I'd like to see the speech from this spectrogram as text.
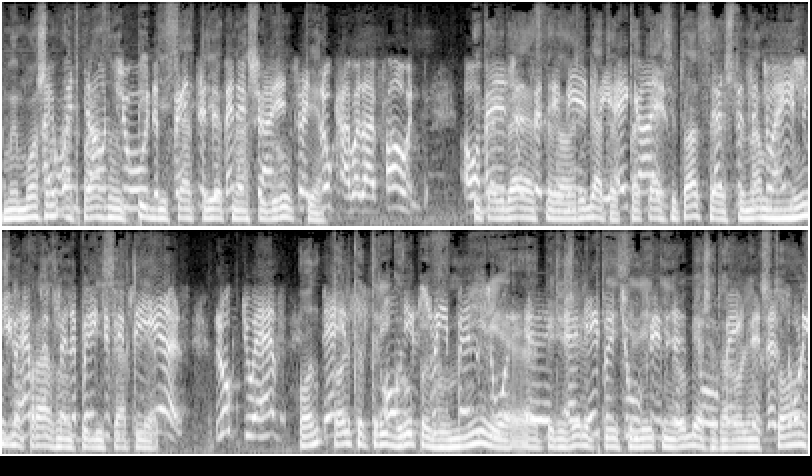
мы можем отпраздновать 50 лет нашей группе. И тогда я сказал, ребята, такая ситуация, что нам нужно праздновать 50 лет. Он только три группы в мире э, пережили 50-летний рубеж. Это Rolling Stones,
